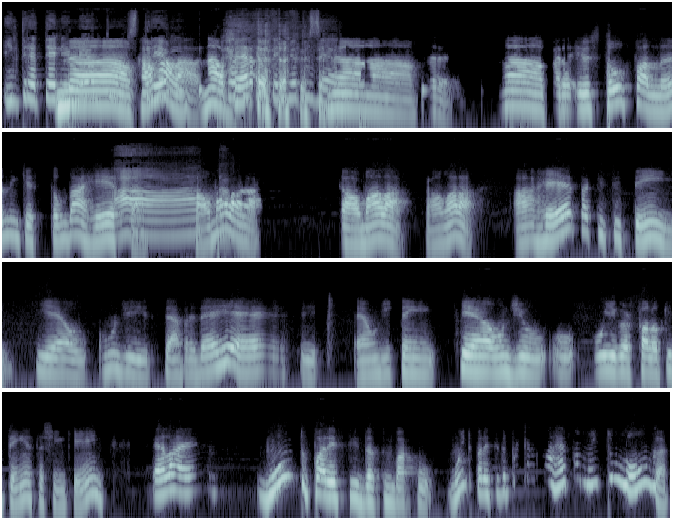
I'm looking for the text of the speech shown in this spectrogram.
Entretenimento Não, extremo, calma lá. Não, pera. Não, pera. Não, pera. Eu estou falando em questão da reta. Ah, calma tá. lá. Calma lá. Calma lá. A reta que se tem, que é onde se abre DRS, é onde tem, que é onde o, o, o Igor falou que tem essa Shinkane, ela é muito parecida com Baku, muito parecida porque é uma reta muito longa.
